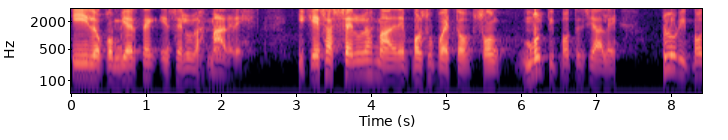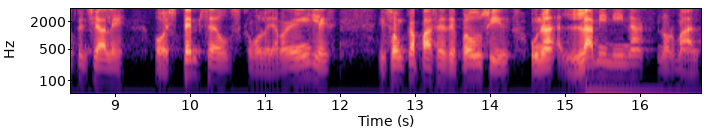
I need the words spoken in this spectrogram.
y lo convierte en células madre. Y que esas células madre, por supuesto, son multipotenciales, pluripotenciales o stem cells, como le llaman en inglés, y son capaces de producir una laminina normal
